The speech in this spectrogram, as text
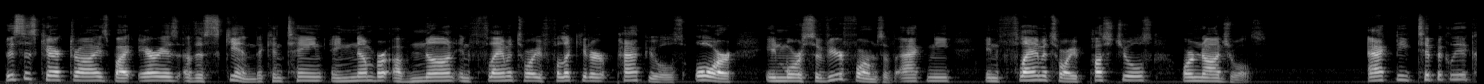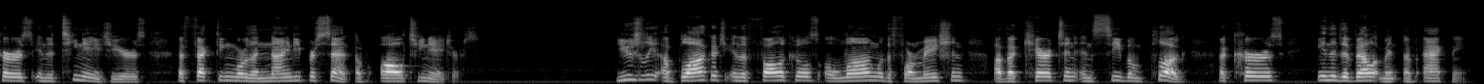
This is characterized by areas of the skin that contain a number of non-inflammatory follicular papules or, in more severe forms of acne, inflammatory pustules or nodules. Acne typically occurs in the teenage years, affecting more than 90% of all teenagers. Usually a blockage in the follicles along with the formation of a keratin and sebum plug occurs in the development of acne.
